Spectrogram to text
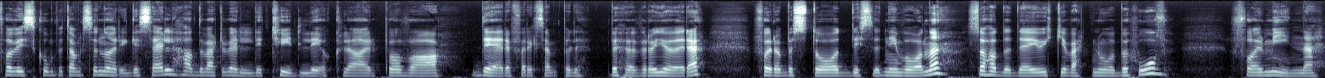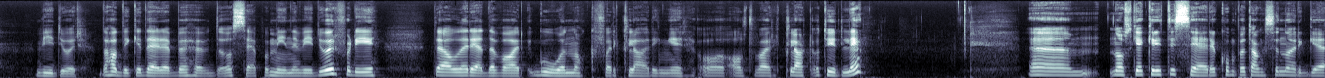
for hvis Kompetanse Norge selv hadde vært veldig tydelig og klar på hva dere f.eks. behøver å gjøre for å bestå disse nivåene, så hadde det jo ikke vært noe behov for mine videoer. Da hadde ikke dere behøvd å se på mine videoer, fordi det allerede var gode nok forklaringer, og alt var klart og tydelig. Um, nå skal jeg kritisere Kompetanse Norge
